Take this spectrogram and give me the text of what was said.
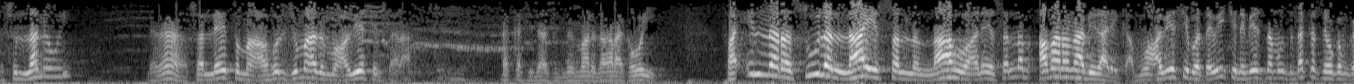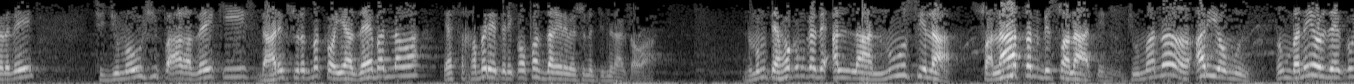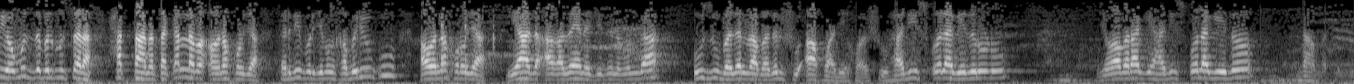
رسول الله مې وی نه صلیت معه الجمعه د معاویه سره سره تک چې دا چې بیمار دغرا کوي فان رسول الله صلی الله علیه وسلم امرنا بذلک معاویه سي بتوي چې نبی اسلام موږ ته دغه حکم کړی دی چې جمعو شي په هغه ځای کې ډایرک صورت مکو یا ځای بدلوا یا څه خبره طریقو پس دغه سنت نه راکوا نو موږ ته حکم کړ دی الله نوسلا صلاتن بصلاتن جمعنا ار یوم هم بنه یو ځای کو یوم ذبل مسترا حتا نتکلم او نخرج تر دې پرې موږ خبرې وکړو او نخرج یاد اغزین چې دنه موږ عضو بدل را بدل شو اخوا دی خو شو حدیث اوله ګذرونو جواب را کې حدیث اوله ګیدو دا مطلب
